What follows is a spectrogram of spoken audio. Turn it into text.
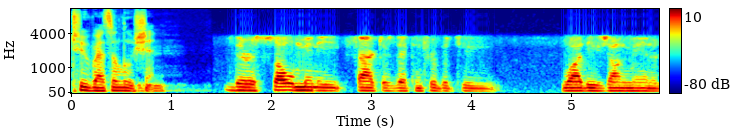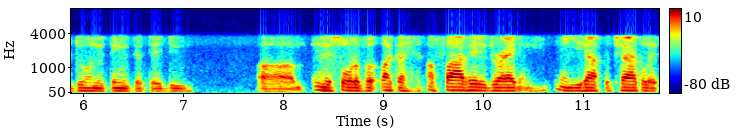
to resolution. There are so many factors that contribute to why these young men are doing the things that they do. Um, and it's sort of a, like a, a five-headed dragon, and you have to tackle it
